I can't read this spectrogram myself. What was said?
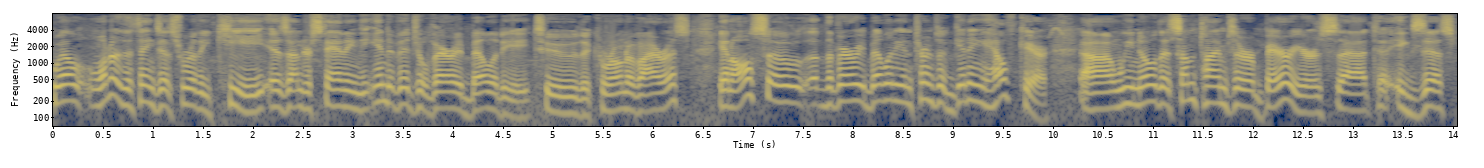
Well, one of the things that's really key is understanding the individual variability to the coronavirus and also the variability in terms of getting health care. Uh, we know that sometimes there are barriers that exist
